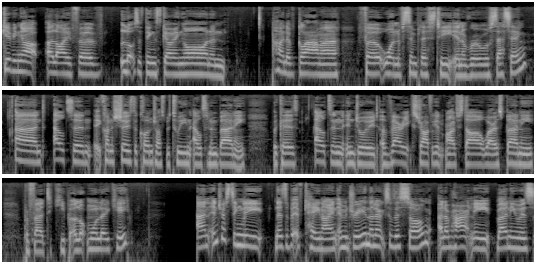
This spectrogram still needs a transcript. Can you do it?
giving up a life of lots of things going on and kind of glamour for one of simplicity in a rural setting. And Elton, it kind of shows the contrast between Elton and Bernie because Elton enjoyed a very extravagant lifestyle, whereas Bernie preferred to keep it a lot more low key. And interestingly, there's a bit of canine imagery in the lyrics of this song, and apparently Bernie was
